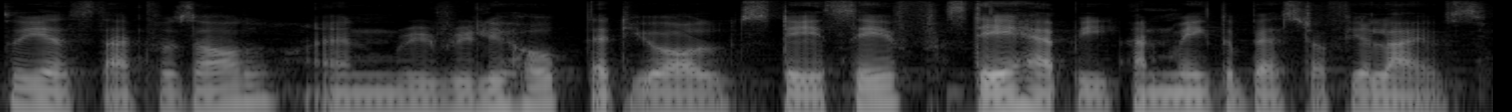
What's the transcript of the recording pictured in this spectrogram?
So yes, that was all and we really hope that you all stay safe, stay happy and make the best of your lives.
